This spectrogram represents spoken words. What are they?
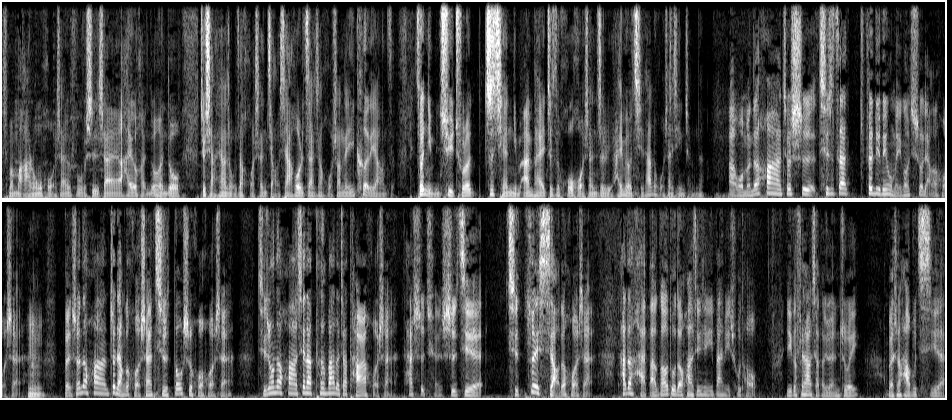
什么马荣火山、富士山啊，还有很多很多，就想象着我在火山脚下或者站上火山那一刻的样子。所以你们去除了之前你们安排这次活火山之旅，还有没有其他的火山行程呢？啊，我们的话就是，其实，在菲律宾我们一共去了两个火山。嗯，本身的话，这两个火山其实都是活火山。其中的话，现在喷发的叫塔尔火山，它是全世界其最小的火山，它的海拔高度的话仅仅一百米出头。一个非常小的圆锥，本身毫不起眼，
